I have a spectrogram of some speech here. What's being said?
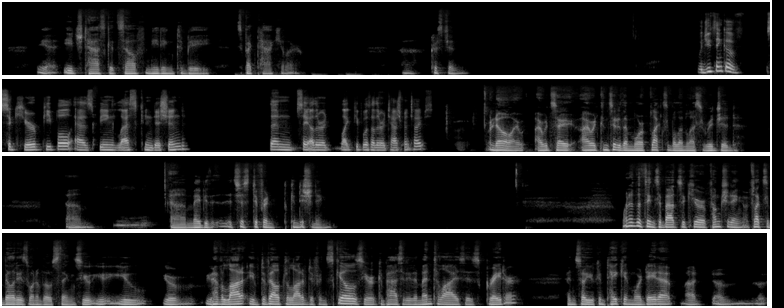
each task itself needing to be spectacular. Uh, christian. Would you think of secure people as being less conditioned than say other like people with other attachment types? No i i would say i would consider them more flexible and less rigid. Um, uh, maybe it's just different conditioning. One of the things about secure functioning flexibility is one of those things. You you you you're you have a lot you've developed a lot of different skills. Your capacity to mentalize is greater. And so you can take in more data uh, uh,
